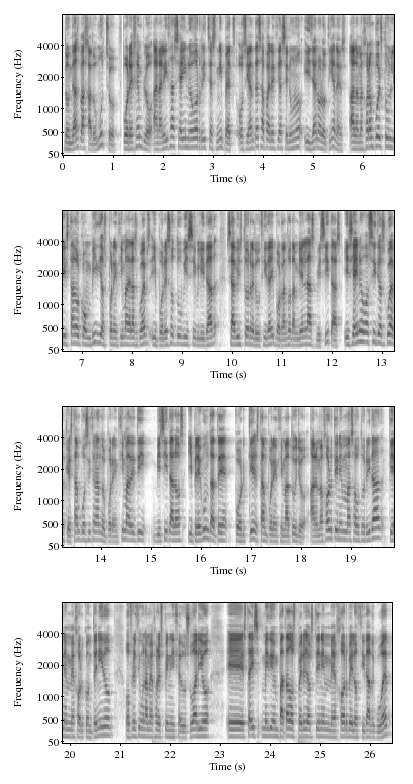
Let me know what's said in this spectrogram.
donde has bajado mucho. Por ejemplo, analiza si hay nuevos rich snippets o si antes aparecías en uno y ya no lo tienes. A lo mejor han puesto un listado con vídeos por encima de las webs y por eso tu visibilidad se ha visto reducida y por tanto también las visitas. Y si hay nuevos sitios web que están posicionando por encima de ti, visítalos y pregúntate por qué están por encima tuyo. A lo mejor tienen más autoridad, tienen mejor contenido, ofrecen una mejor experiencia de usuario, eh, estáis medio en pero ellos tienen mejor velocidad web,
